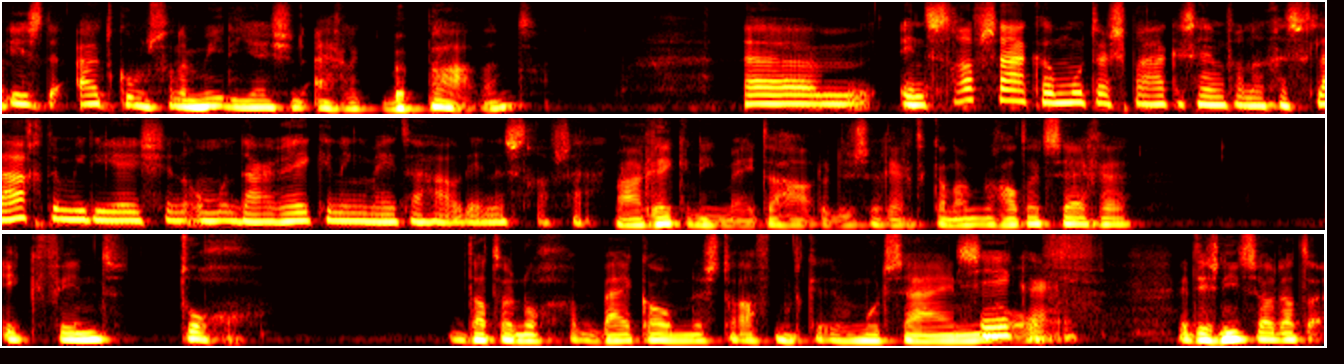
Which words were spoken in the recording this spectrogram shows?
is de uitkomst van een mediation eigenlijk bepalend? Um, in strafzaken moet er sprake zijn van een geslaagde mediation om daar rekening mee te houden in een strafzaak. Maar rekening mee te houden. Dus de rechter kan ook nog altijd zeggen: Ik vind toch dat er nog bijkomende straf moet, moet zijn. Zeker. Of het is niet zo dat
